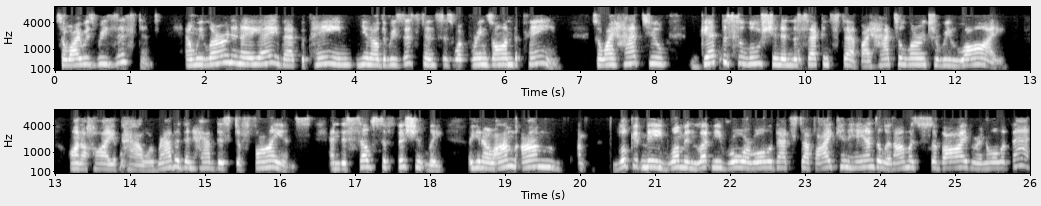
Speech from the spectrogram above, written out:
So I was resistant. And we learn in AA that the pain, you know, the resistance is what brings on the pain. So I had to get the solution in the second step. I had to learn to rely on a higher power rather than have this defiance and this self-sufficiently. You know, I'm, I'm, I'm, look at me, woman, let me roar, all of that stuff. I can handle it. I'm a survivor and all of that.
